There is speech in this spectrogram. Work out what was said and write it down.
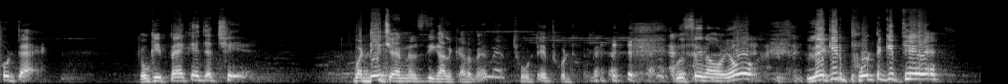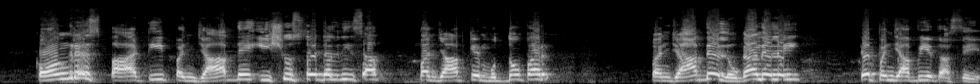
ਫੁੱਟ ਹੈ ਕਿਉਂਕਿ ਪੈਕੇਜ ਅੱਛੇ ਹੈ ਵੱਡੇ ਚੈਨਲਸ ਦੀ ਗੱਲ ਕਰ ਰਿਹਾ ਮੈਂ ਛੋਟੇ ਥੋੜੇ ਗੁੱਸੇ ਨਾ ਹੋਇਓ ਲੇਕਿਨ ਫੁੱਟ ਕਿੱਥੇ ਹੈ कांग्रेस पार्टी पंजाब ਦੇ ਇਸ਼ੂਜ਼ ਤੇ ਦਲਵੀ ਸਾਹਿਬ ਪੰਜਾਬ ਕੇ ਮੁੱਦੋਂ ਪਰ ਪੰਜਾਬ ਦੇ ਲੋਕਾਂ ਦੇ ਲਈ ਤੇ ਪੰਜਾਬੀਅਤ ਵਾਸਤੇ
